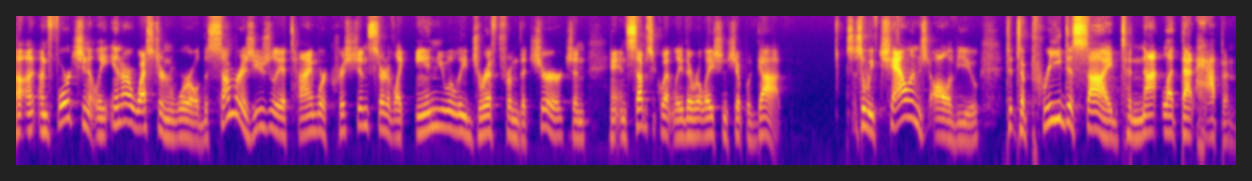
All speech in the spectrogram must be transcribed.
Uh, unfortunately, in our Western world, the summer is usually a time where Christians sort of like annually drift from the church and, and subsequently their relationship with God. So we've challenged all of you to, to pre decide to not let that happen.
